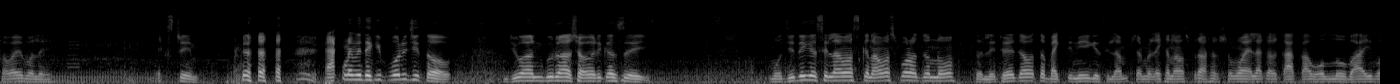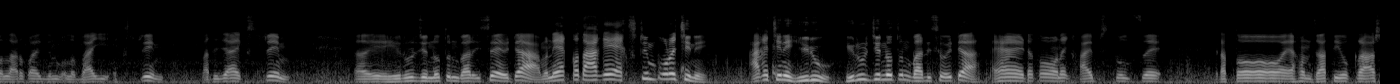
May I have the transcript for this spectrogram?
সবাই বলে এক্সট্রিম এক নামে দেখি পরিচিত, জুয়ান বুড়া সবার কাছেই। মসজিদে গেছিলাম আজকে নামাজ পড়ার জন্য, তো লেট হয়ে যাওয়া তো বাইকটি নিয়ে গেছিলাম। সামনে রেখে নামাজ পড়ে আসার সময় এলাকার কাকা বলল, ভাই বলল, আর কয়েকজন বলল, ভাই এক্সট্রিম যা এক্সট্রিম হিরোর যে নতুন বাড়িছে ওইটা মানে এক কথা আগে এক্সট্রিম পরে চিনে। আগে চিনে হিরু। হিরুর যে নতুন বাড়িছে ওইটা হ্যাঁ এটা তো অনেক হাইপস চলছে। এটা তো এখন জাতীয় ক্রাশ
